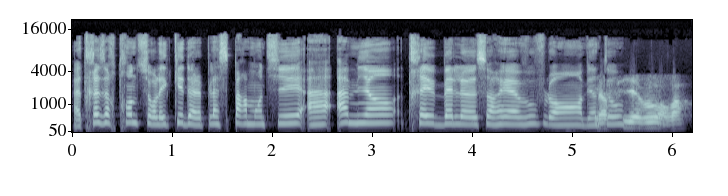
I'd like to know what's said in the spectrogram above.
à 13h30 sur les quais de la place Parmentier à Amiens. Très belle soirée à vous Florent, à bientôt. Merci à vous, au revoir.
